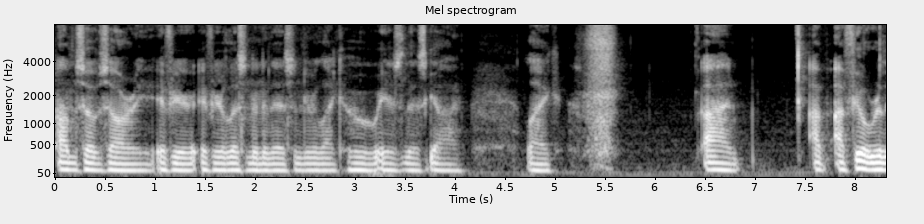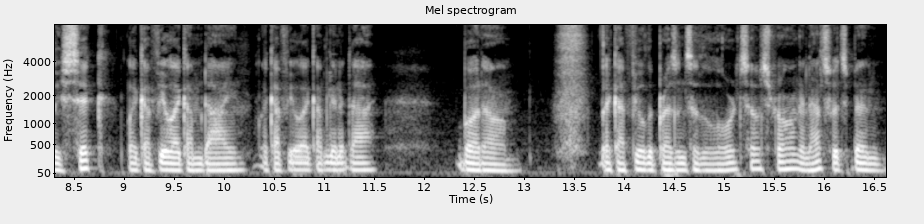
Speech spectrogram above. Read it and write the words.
I'm so sorry if you're if you're listening to this and you're like, who is this guy? Like, I, I, I feel really sick. Like I feel like I'm dying. Like I feel like I'm gonna die. But um, like I feel the presence of the Lord so strong, and that's what's been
